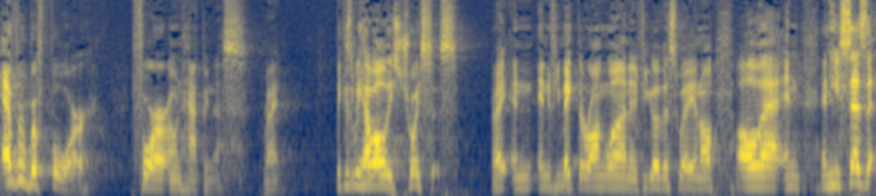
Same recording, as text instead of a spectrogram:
ever before for our own happiness, right? Because we have all these choices, right? And, and if you make the wrong one, and if you go this way, and all, all that. And, and he says that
